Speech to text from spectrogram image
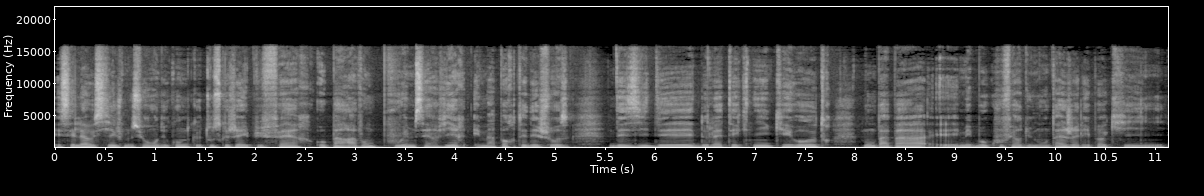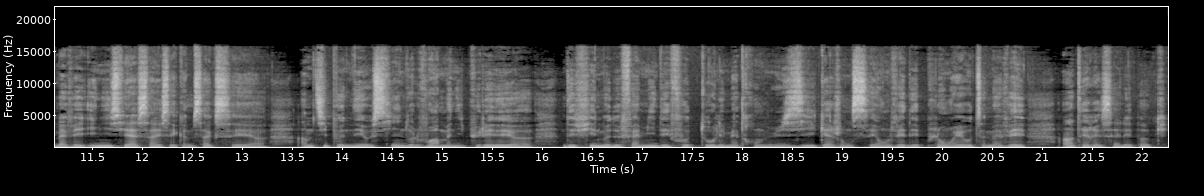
Et c'est là aussi que je me suis rendu compte que tout ce que j'avais pu faire auparavant pouvait me servir et m'apporter des choses, des idées, de la technique et autres. Mon papa aimait beaucoup faire du montage à l'époque, il m'avait initié à ça et c'est comme ça que c'est euh, un petit peu né aussi de le voir manipuler euh, des films de famille, des photos, les mettre en musique, agencer, enlever des plans et autres. Ça m'avait intéressé à l'époque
